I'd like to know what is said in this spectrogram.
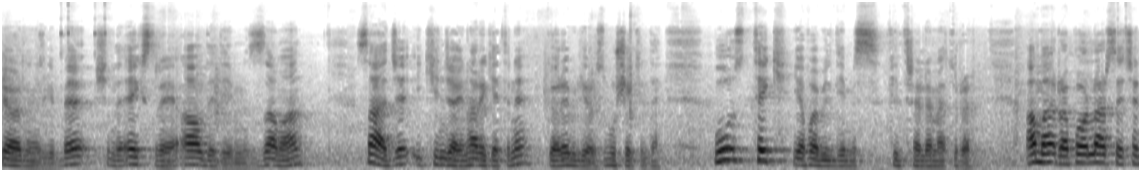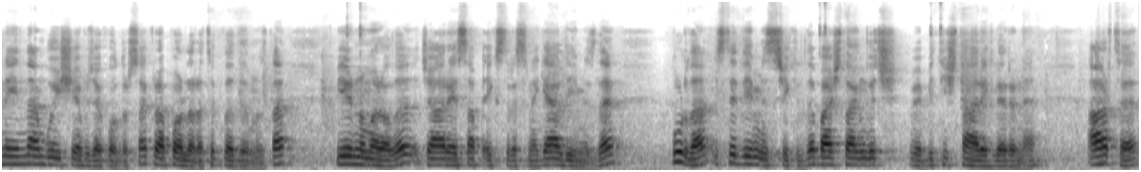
Gördüğünüz gibi şimdi ekstraya al dediğimiz zaman sadece ikinci ayın hareketini görebiliyoruz bu şekilde. Bu tek yapabildiğimiz filtreleme türü. Ama raporlar seçeneğinden bu işi yapacak olursak raporlara tıkladığımızda bir numaralı cari hesap ekstresine geldiğimizde burada istediğimiz şekilde başlangıç ve bitiş tarihlerini artı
